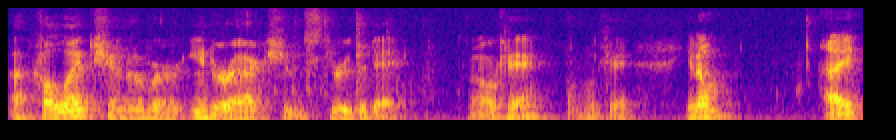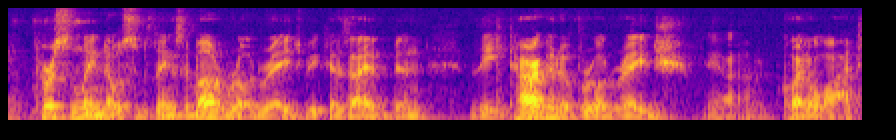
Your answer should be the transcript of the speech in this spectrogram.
a collection of our interactions through the day. Okay. Okay. You know, I personally know some things about road rage because I've been the target of road rage you know, quite a lot.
